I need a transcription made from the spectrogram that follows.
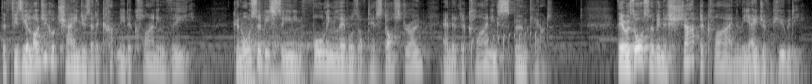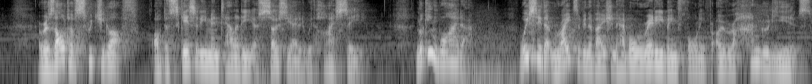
the physiological changes that accompany declining V can also be seen in falling levels of testosterone and a declining sperm count. There has also been a sharp decline in the age of puberty, a result of switching off of the scarcity mentality associated with high C. Looking wider, we see that rates of innovation have already been falling for over 100 years.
